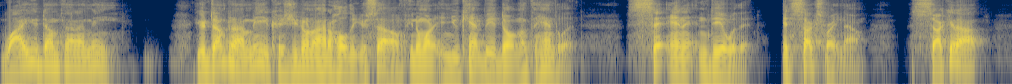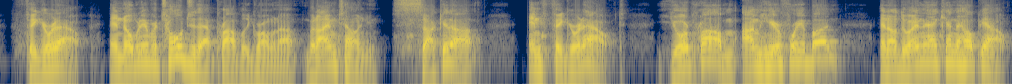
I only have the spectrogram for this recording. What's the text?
Why you dump that on me? You're dumping it on me because you don't know how to hold it yourself. You don't want, and you can't be adult enough to handle it. Sit in it and deal with it. It sucks right now. Suck it up, figure it out. And nobody ever told you that probably growing up, but I'm telling you, suck it up and figure it out. Your problem. I'm here for you, bud, and I'll do anything I can to help you out.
